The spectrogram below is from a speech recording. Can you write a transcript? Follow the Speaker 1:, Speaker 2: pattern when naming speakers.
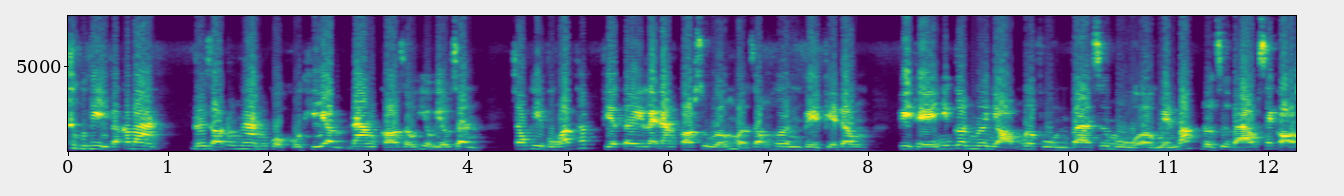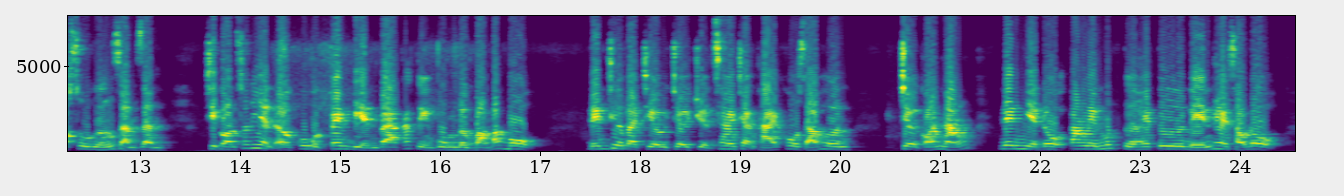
Speaker 1: Thưa quý vị và các bạn, đới gió đông nam của khối khí ẩm đang có dấu hiệu yếu dần, trong khi vùng áp thấp phía tây lại đang có xu hướng mở rộng hơn về phía đông. Vì thế, những cơn mưa nhỏ, mưa phùn và sương mù ở miền Bắc được dự báo sẽ có xu hướng giảm dần, chỉ còn xuất hiện ở khu vực ven biển và các tỉnh vùng đồng bằng Bắc Bộ. Đến trưa và chiều trời chuyển sang trạng thái khô ráo hơn, trời có nắng nên nhiệt độ tăng lên mức từ 24 đến 26 độ.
